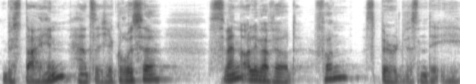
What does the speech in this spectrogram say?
Bis dahin, herzliche Grüße, Sven Oliver Wirth von spiritwissen.de.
